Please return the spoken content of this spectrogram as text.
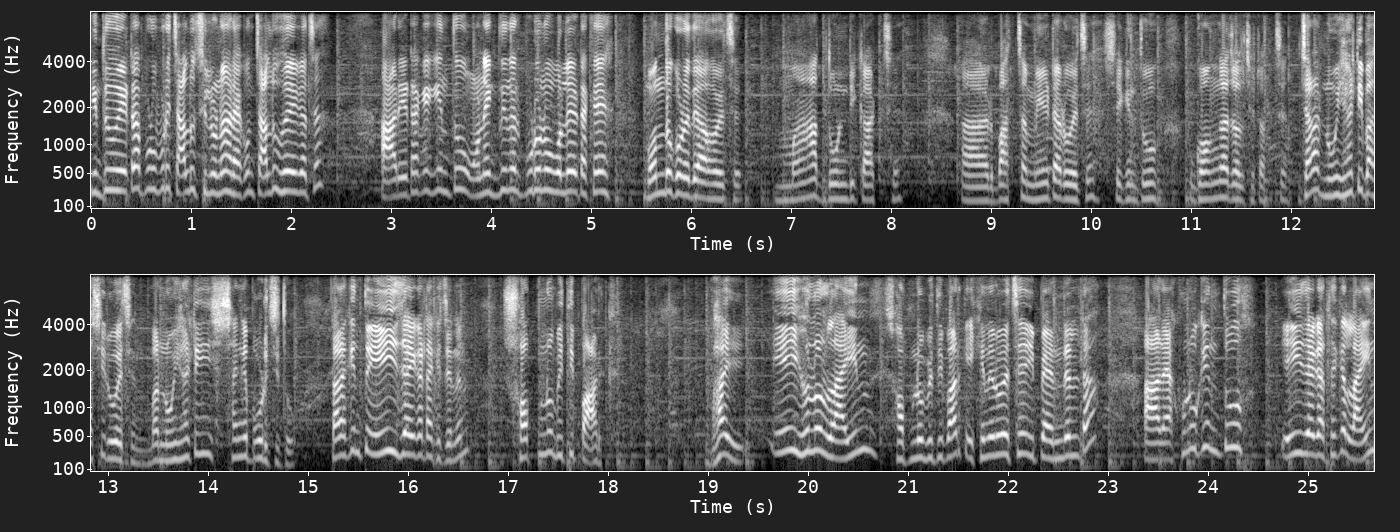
কিন্তু এটা পুরোপুরি চালু ছিল না, আর এখন চালু হয়ে গেছে। আর এটাকে কিন্তু অনেক দিনের পুরনো বলে এটাকে বন্ধ করে দেওয়া হয়েছে। মা দণ্ডি কাটছে, আর বাচ্চা মেয়েটা রয়েছে, সে কিন্তু গঙ্গা জল ছেটাচ্ছে। যারা নৈহাটিবাসী রয়েছেন বা নৈহাটির সঙ্গে পরিচিত, তারা কিন্তু এই জায়গাটাকে চেনেন স্বপ্নবীতি পার্ক। ভাই, এই হলো লাইন স্বপ্নবীতি পার্ক, এখানে রয়েছে এই প্যান্ডেলটা, আর এখনও কিন্তু এই জায়গা থেকে লাইন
